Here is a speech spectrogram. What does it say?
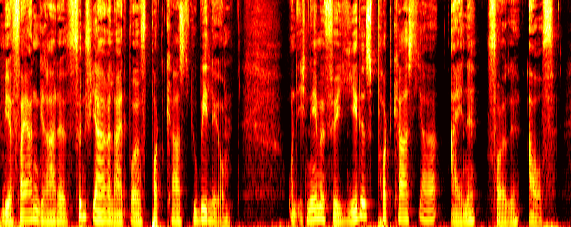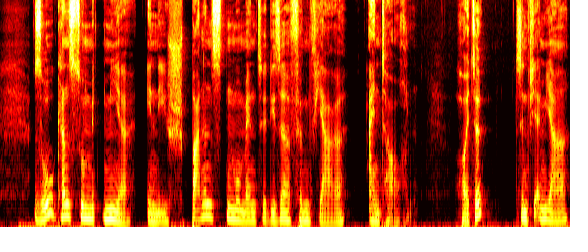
Wir feiern gerade fünf Jahre Leitwolf Podcast Jubiläum. Und ich nehme für jedes Podcast-Jahr eine Folge auf. So kannst du mit mir in die spannendsten Momente dieser fünf Jahre eintauchen. Heute sind wir im Jahr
